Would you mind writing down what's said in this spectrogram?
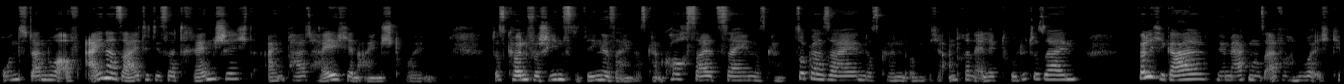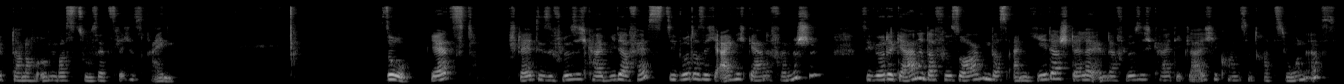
und dann nur auf einer Seite dieser Trennschicht ein paar Teilchen einstreuen. Das können verschiedenste Dinge sein. Das kann Kochsalz sein, das kann Zucker sein, das können irgendwelche anderen Elektrolyte sein. Völlig egal, wir merken uns einfach nur, ich kippe da noch irgendwas Zusätzliches rein. So, jetzt stellt diese Flüssigkeit wieder fest, sie würde sich eigentlich gerne vermischen. Sie würde gerne dafür sorgen, dass an jeder Stelle in der Flüssigkeit die gleiche Konzentration ist.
